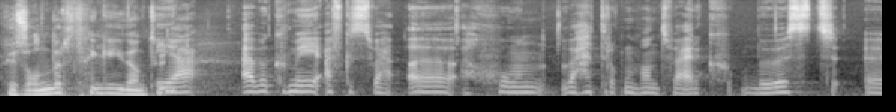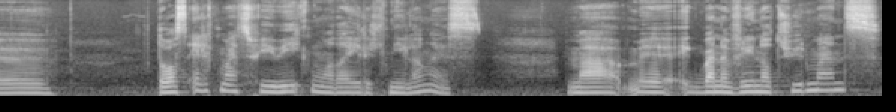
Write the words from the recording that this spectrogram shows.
gezonder, denk ik, dan toen. ja, heb ik mij even weg, eh, gewoon weggetrokken van het werk. Bewust. eh, dat was eigenlijk maar twee weken, wat eigenlijk niet lang is. Maar ik ben een vrij natuurmens.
